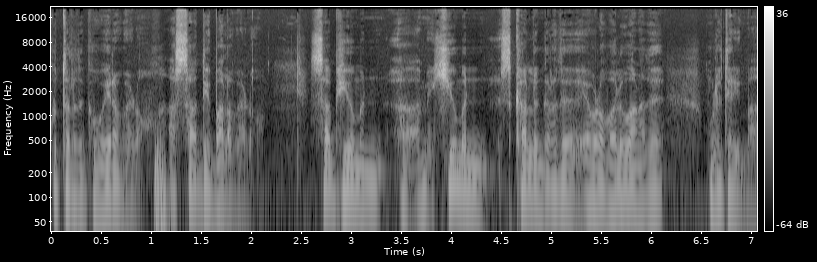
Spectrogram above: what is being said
குத்துறதுக்கு உயரம் வேணும். அசாத்திய பலம் வேணும். Sub human I mean human ஸ்கல்லுங்கிறது எவ்வளோ வலுவானது உங்களுக்கு தெரியுமா?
